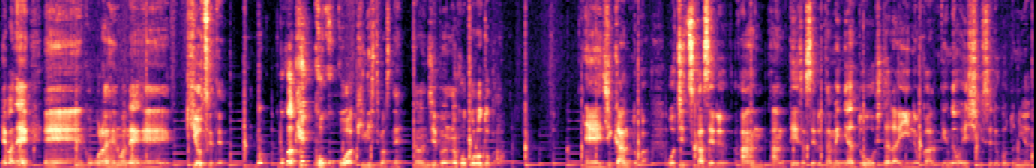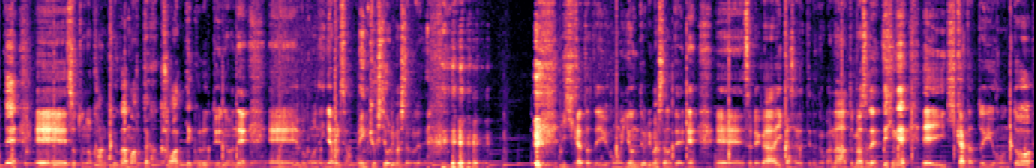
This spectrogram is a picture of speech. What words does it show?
やっぱね、えー、ここら辺はね、え、気をつけて。僕は結構ここは気にしてますね。自分の心とか、えー、時間とか落ち着かせる安定させるためにはどうしたらいいのかっていうのを意識することによって、えー、外の環境が全く変わってくるっていうのはね、えー、僕もね稲森さんを勉強しておりましたので生き方という本を読んでおりましたのでね、えー、それが活かされてるのかなと思いますので、ぜひね、えー、生き方という本と、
